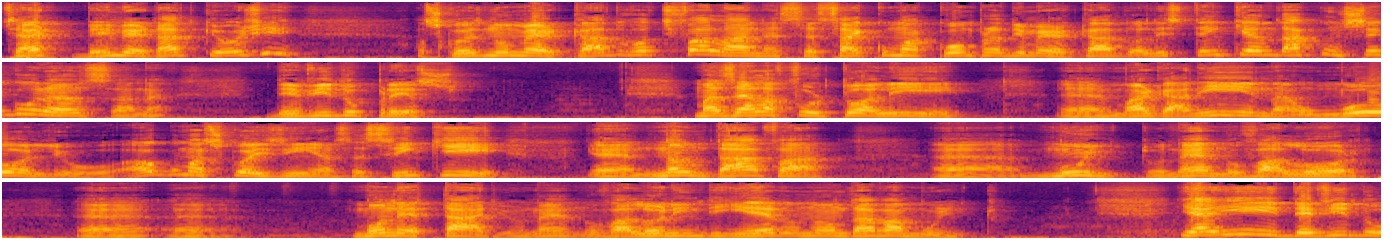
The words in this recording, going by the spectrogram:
Certo? Bem verdade que hoje as coisas no mercado, vou te falar, né? Você sai com uma compra de mercado ali, você tem que andar com segurança, né? Devido ao preço. Mas ela furtou ali é, margarina, um molho, algumas coisinhas assim que é, não dava é, muito né, no valor é, é, monetário, né, no valor em dinheiro não dava muito. E aí, devido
